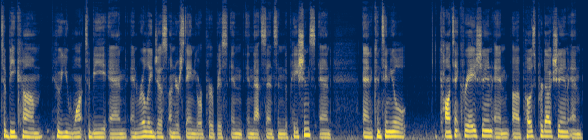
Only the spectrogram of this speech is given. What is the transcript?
to become who you want to be and and really just understand your purpose in in that sense and the patience and and continual content creation and uh, post production and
